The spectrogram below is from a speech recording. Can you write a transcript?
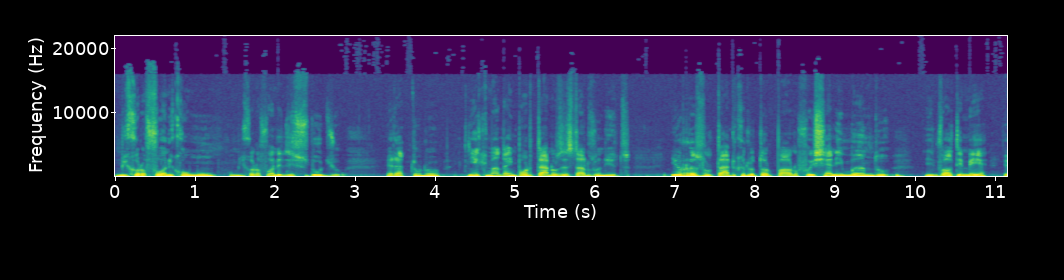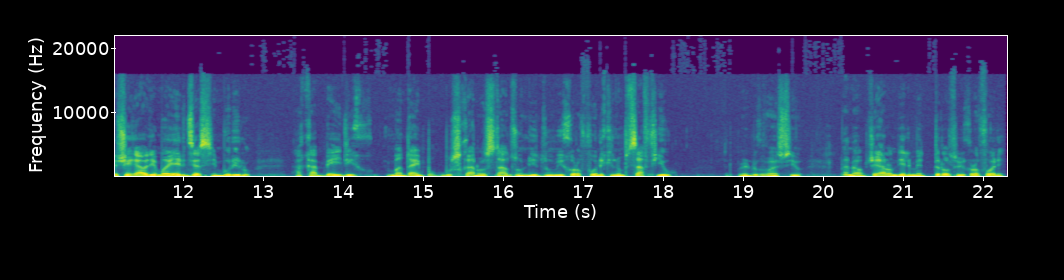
microfone comum, o microfone de estúdio. Era tudo, tinha que mandar importar nos Estados Unidos. E o resultado que o Dr. Paulo foi se animando. E volta e meia, eu chegava de manhã e ele dizia assim: Murilo, acabei de mandar buscar nos Estados Unidos um microfone que não precisa fio. Era o primeiro microfone fio. Mas não, chegaram um dia, ele me trouxe o microfone,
